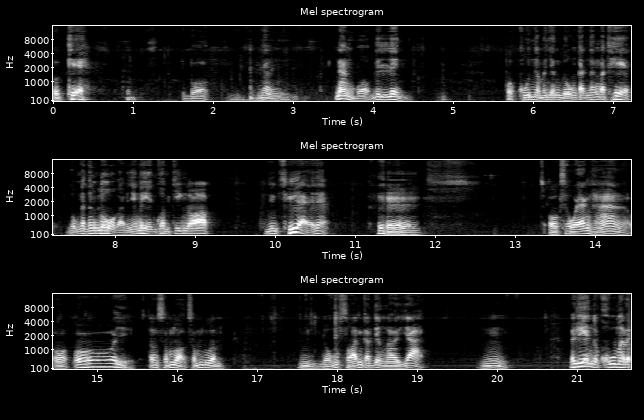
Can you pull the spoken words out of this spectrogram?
โอเค จะบอกนั่งนั่งบอกเล่นๆพวกคุณนะมันยังหลงกันทั้งประเทศ หลงกันทั้งโลกอะมันยังไม่เห็นความจริงหรอกยังเชื่อเนี่ยออกแสวงหา ออก โอ้ย ต้องสำหลอกสำรวมหลงสอนกันเรื่องมารยาทไปเรียนกับครูมาร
